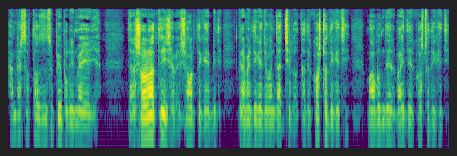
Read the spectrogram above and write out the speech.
hundreds of thousands of people in my area. যারা শরণার্থী হিসাবে শহর থেকে গ্রামের দিকে যখন যাচ্ছিল তাদের কষ্ট দেখেছি মা বোনদের ভাইদের কষ্ট দেখেছি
